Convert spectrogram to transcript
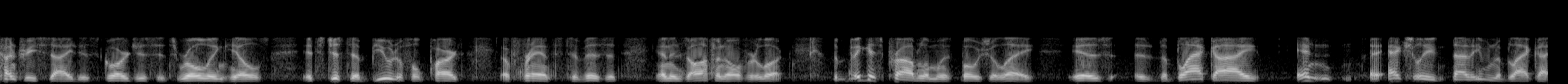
countryside is gorgeous. It's rolling hills. It's just a beautiful part of France to visit and is often overlooked. The biggest problem with Beaujolais is uh, the black eye, and uh, actually not even the black eye.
